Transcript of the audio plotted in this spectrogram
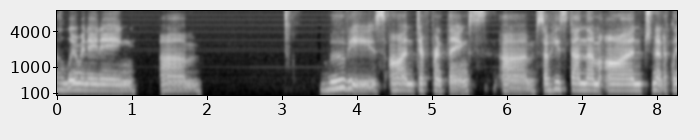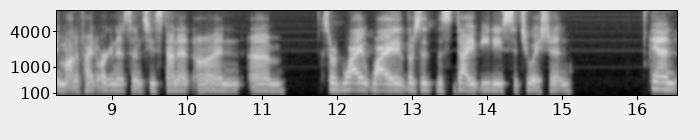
illuminating um, movies on different things. Um, so he's done them on genetically modified organisms. He's done it on um, sort of why why there's a, this diabetes situation, and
